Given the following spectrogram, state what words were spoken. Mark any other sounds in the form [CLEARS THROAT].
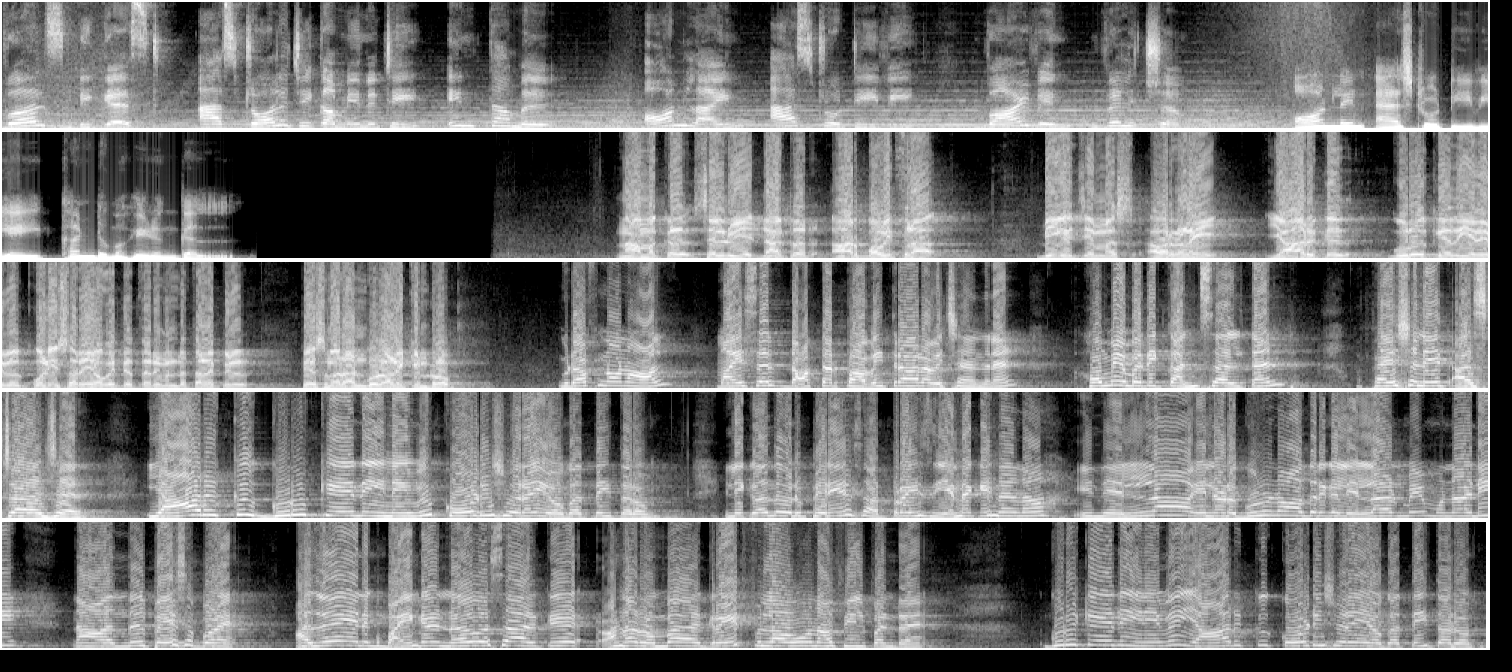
World's biggest astrology community in Tamil. Online Astro TV, வாழ்வின் வெளிச்சம் online astro டிவியை கண்டு மகிழுங்கள் நாமக்கல் செல்வி டாக்டர் ஆர் பவித்ரா பிஹெச்எம்எஸ் அவர்களை யாருக்கு குரு கேது இணைவு கோடீஸ்வர யோகத்தை தரும் என்ற தலைப்பில் பேசுமாறு அன்போடு அழைக்கின்றோம் Good afternoon, all. Myself, Dr. Pavitra Ravichandran, homeopathic consultant, passionate astrologer யாருக்கு குரு கேது இணைவு கோடீஸ்வர யோகத்தை தரும்? இன்னைக்கு வந்து ஒரு பெரிய சர்ப்ரைஸ் எனக்கு என்னன்னா இந்த எல்லா என்னோட குருநாதர்கள் எல்லாருமே முன்னாடி நான் வந்து பேச போறேன். அதுவே எனக்கு பயங்கர நர்வஸாக இருக்கு. ஆனால் ரொம்ப கிரேட்ஃபுல்லாகவும் நான் ஃபீல் பண்ணுறேன் குருகேது இணைவு யாருக்கு கோடீஸ்வர யோகத்தை தரும்?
